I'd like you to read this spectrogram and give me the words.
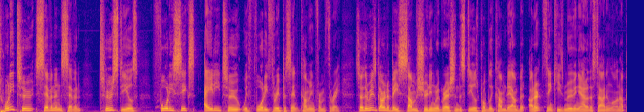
22, 7 and 7, two steals, 46 82 with 43% coming from three. So there is going to be some shooting regression. The steals probably come down, but I don't think he's moving out of the starting lineup.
